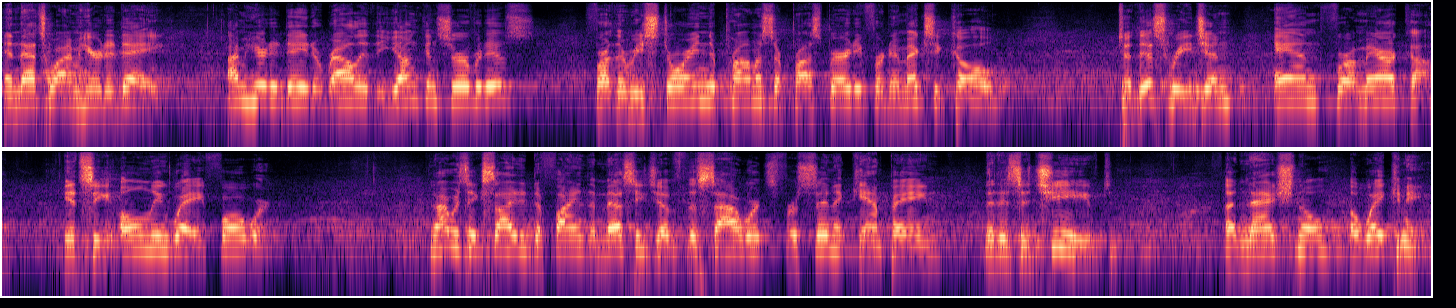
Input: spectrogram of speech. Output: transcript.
And that's why I'm here today. I'm here today to rally the young conservatives for the Restoring the Promise of Prosperity for New Mexico to this region and for America. It's the only way forward. And I was excited to find the message of the Sowards for Senate campaign that it's achieved a national awakening.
